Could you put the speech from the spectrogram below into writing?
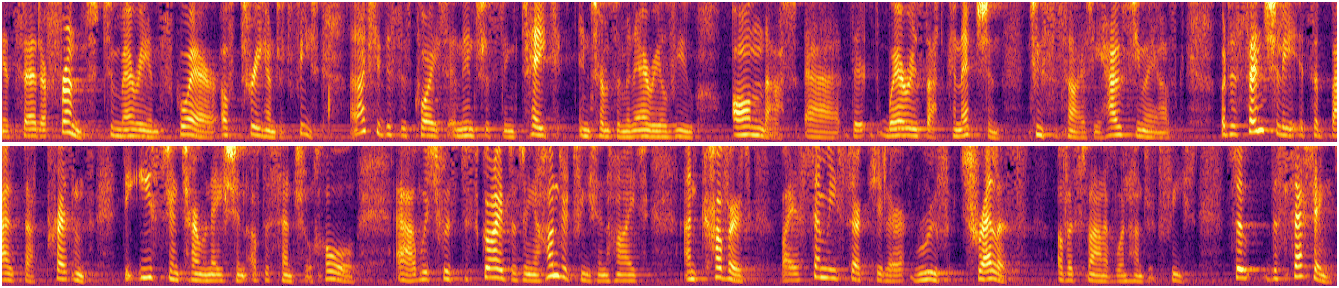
it said, a front to Merrion Square of 300 feet. And actually, this is quite an interesting take in terms of an aerial view on that. Uh, there, where is that connection to Society House, you may ask? But essentially, it's about that presence, the eastern termination of the central hall, uh, which was described as being 100 feet in height and covered by a semicircular roof trellis of a span of 100 feet. So the setting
